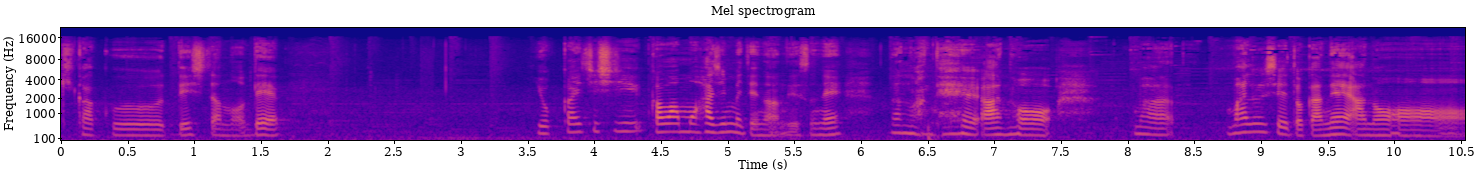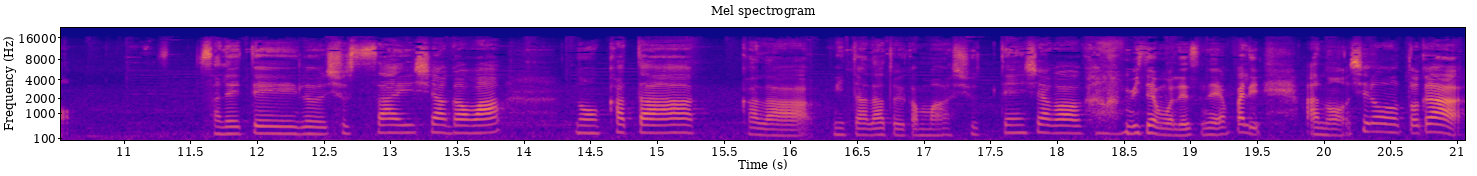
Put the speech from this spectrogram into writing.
企画でしたので四日市市側も初めてなんですね。なので あの、まあ、マルシェとかねあのされている主催者側の方から見たらというか、まあ、出店者側から見てもですね やっぱりあの素人が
